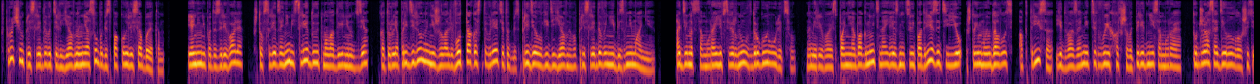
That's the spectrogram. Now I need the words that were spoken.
Впрочем преследователи явно не особо беспокоились об этом. И они не подозревали, что вслед за ними следуют молодые ниндзя, которые определенно не желали вот так оставлять этот беспредел в виде явного преследования без внимания. Один из самураев свернул в другую улицу, намереваясь по ней обогнуть наездницу и подрезать ее, что ему удалось. Актриса, едва заметив выехавшего перед ней самурая, тут же осадила лошадь,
